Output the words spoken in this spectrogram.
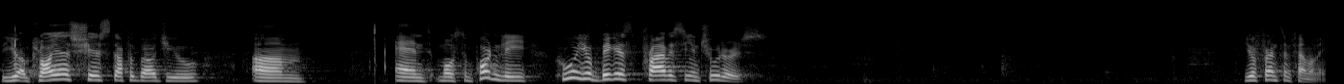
your employers share stuff about you. Um, and most importantly, Who are your biggest privacy intruders? Your friends and family.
